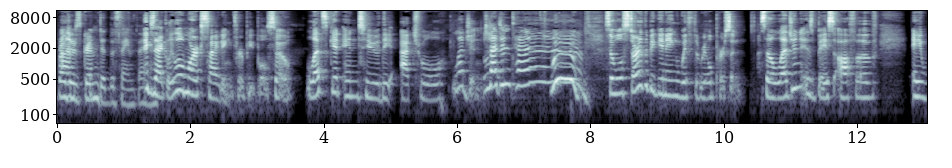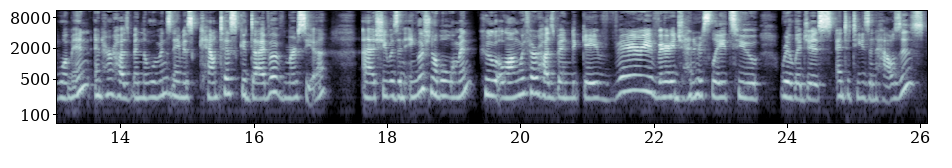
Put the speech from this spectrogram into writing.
Brothers Um, Grimm did the same thing. Exactly, a little more exciting for people. So let's get into the actual legend. Legend time. Woo! So we'll start at the beginning with the real person. So the legend is based off of a woman and her husband. The woman's name is Countess Godiva of Mercia. Uh, she was an English noblewoman who, along with her husband, gave very, very generously to religious entities and houses.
